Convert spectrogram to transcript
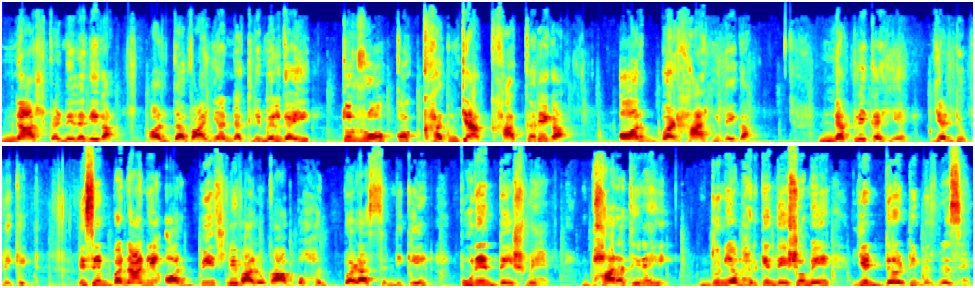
नाश करने लगेगा और दवाइयाँ नकली मिल गई तो रोग को खत्म क्या, खाक करेगा और बढ़ा ही देगा। नकली कहिए या डुप्लीकेट। इसे बनाने और बेचने वालों का बहुत बड़ा सिंडिकेट पूरे देश में है। भारत ही नहीं, दुनिया भर के देशों में ये डर्टी बिज़नेस है।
